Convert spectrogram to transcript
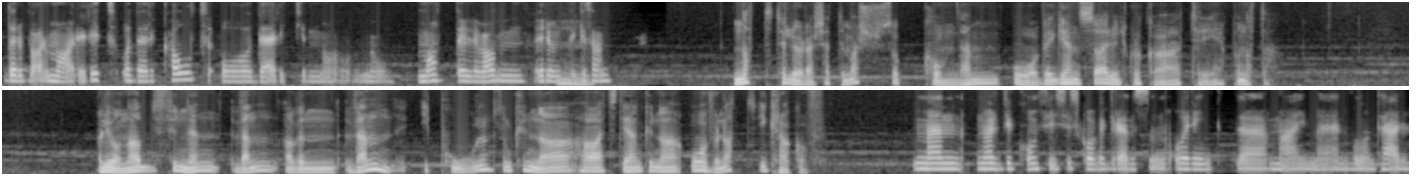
det er bare mareritt, og det er kaldt, og det er ikke noe, noe mat eller vann rundt, Mm. ikke sant? Natt til lørdag 6. mars så kom de over grensa rundt klokka tre på natta. Aliona hadde funnet en venn av en venn i Polen som kunne ha et sted han kunne overnatte i Krakow. Men når de kom fysisk over grensen og ringte meg med en volontær,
